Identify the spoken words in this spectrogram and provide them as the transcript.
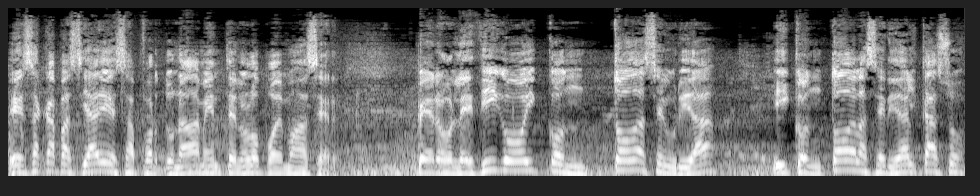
esa capacidad y desafortunadamente no lo podemos hacer. Pero les digo hoy con toda seguridad y con toda la seriedad del caso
